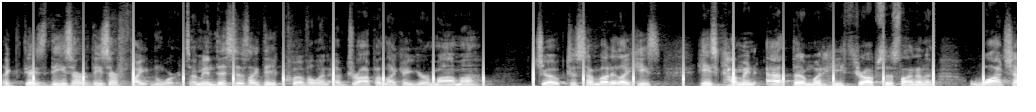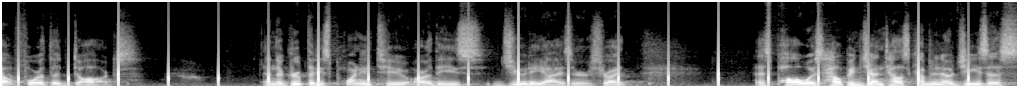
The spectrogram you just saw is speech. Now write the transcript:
like guys, these are these are fighting words. I mean, this is like the equivalent of dropping like a your mama joke to somebody. Like he's he's coming at them when he drops this line on them, watch out for the dogs. And the group that he's pointing to are these Judaizers, right? As Paul was helping Gentiles come to know Jesus,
